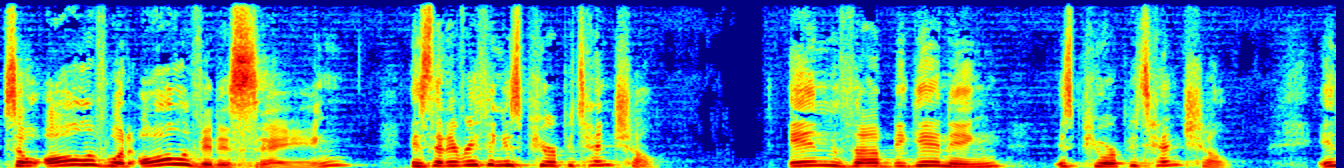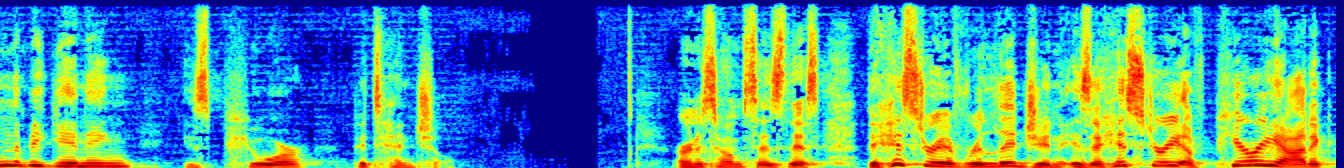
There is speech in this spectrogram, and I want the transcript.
So, all of what all of it is saying is that everything is pure potential. In the beginning is pure potential. In the beginning is pure potential. Ernest Holmes says this The history of religion is a history of periodic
